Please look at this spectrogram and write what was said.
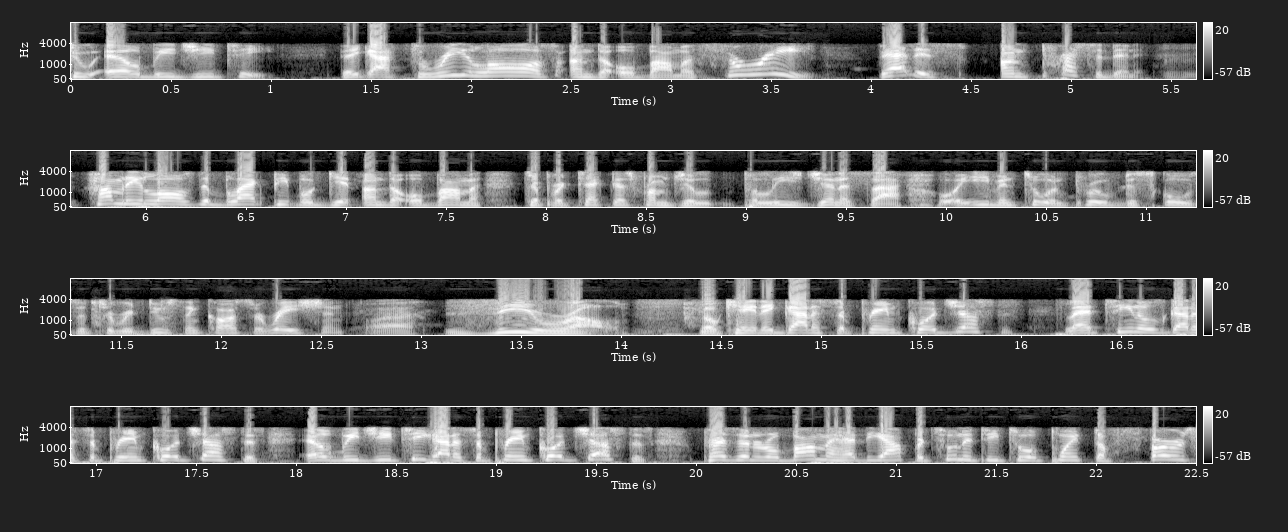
to LBGT. They got three laws under Obama. Three. That is unprecedented. Mm-hmm. How many laws did black people get under Obama to protect us from ge- police genocide or even to improve the schools or to reduce incarceration? Wow. Zero. Okay, they got a Supreme Court justice. Latinos got a Supreme Court justice. LBGT got a Supreme Court justice. President Obama had the opportunity to appoint the first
